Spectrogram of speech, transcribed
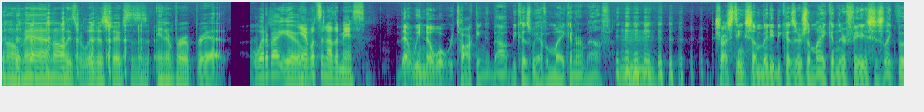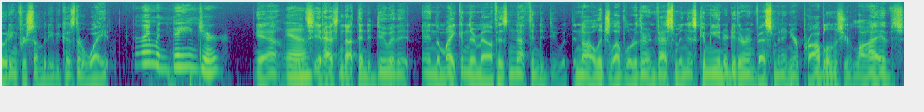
Oh man, all these religious jokes is inappropriate. What about you? Yeah, what's another myth? that we know what we're talking about because we have a mic in our mouth. Mm. Trusting somebody because there's a mic in their face is like voting for somebody because they're white. I'm in danger. Yeah, Yeah. It's, it has nothing to do with it, and the mic in their mouth has nothing to do with the knowledge level or their investment in this community. Their investment in your problems, your lives,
